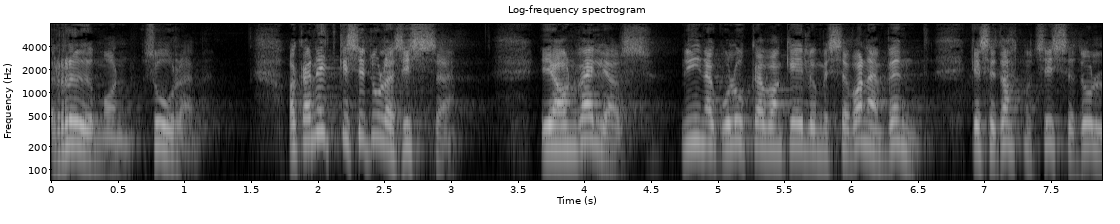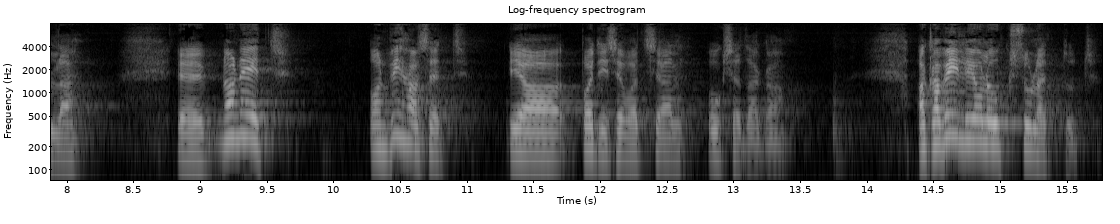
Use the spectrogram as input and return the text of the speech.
rõõm on suurem. aga need, kes ei tule sisse ja on väljas, nii nagu Luuke evangeeliumis see vanem vend, kes ei tahtnud sisse tulla, eh, no need on vihased ja podisevad seal ukse taga. aga veel ei ole uks suletud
